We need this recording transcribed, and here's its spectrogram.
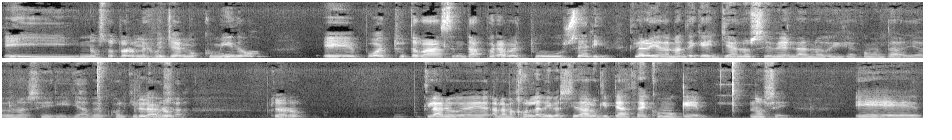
y nosotros a lo mejor ya hemos comido, eh, pues tú te vas a sentar para ver tu serie. claro, y además de que ya no se ven las noticias como tal, ya ves una serie, ya ves cualquier Claro. cosa. Claro. Claro, eh, a lo mejor la diversidad lo que te hace es como que, no sé, eh,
